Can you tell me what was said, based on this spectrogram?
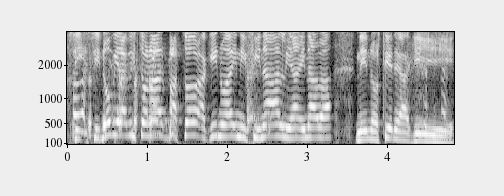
Si, si no hubiera visto nada el pastor, aquí no hay ni final, ni hay nada, ni nos tiene aquí.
